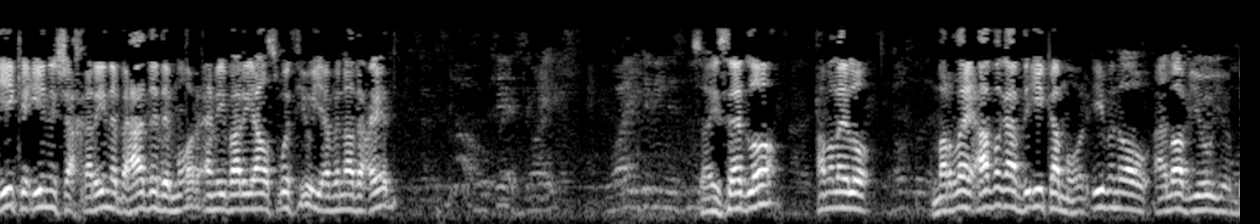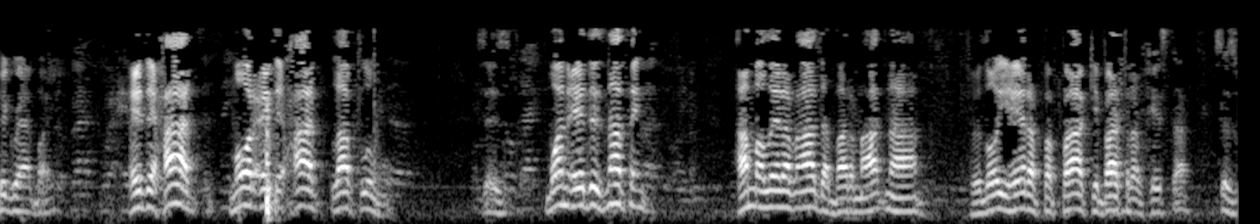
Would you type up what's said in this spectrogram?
Ike inish acharina behade demor. Anybody else with you? You have another ed? So he said, lo. Amalei lo. Marlei avagav the ikamor. Even though I love you, you're a big rabbi. Edehad more edehad lav klumu. Says one ed is nothing. Amale Rav Ada bar Matna v'lo yehera papa kibat Rav Chisda. Says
